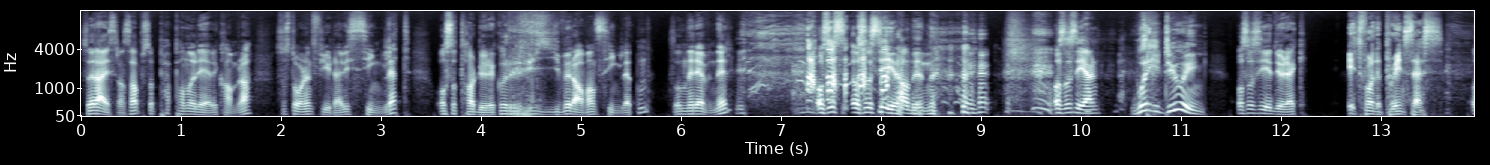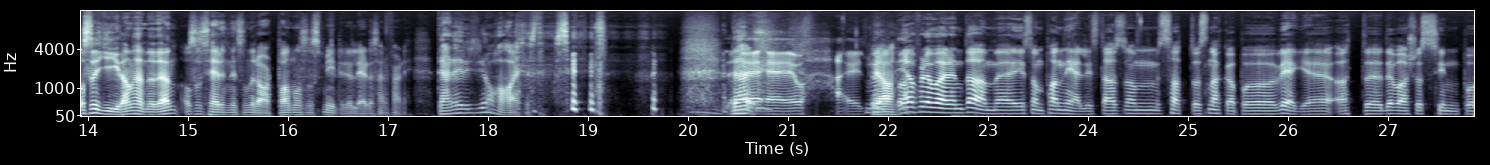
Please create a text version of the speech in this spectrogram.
Så reiser han seg opp, så panorerer kamera. Så står det en fyr der i singlet, og så tar Durek og river av han singleten, så den revner. og, så, og så sier han inn Og så sier han What are you doing? Og så sier Durek It's for the princess. Og så gir han henne den, og så ser hun litt sånn rart på han, og så smiler og ler, og så er det ferdig. Det er det rareste jeg har sett. Det er jo helt Ja. ja. for det var en dame i sånn panel i stad som satt og snakka på VG at eh, det var så synd på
